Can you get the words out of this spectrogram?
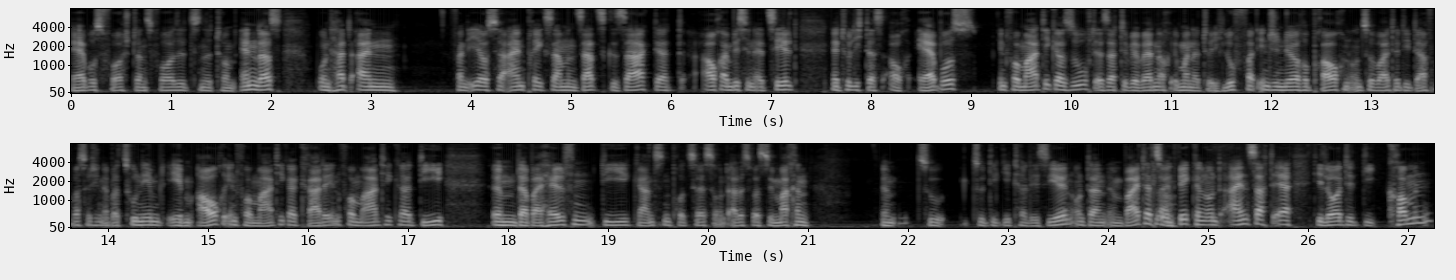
Airbus-Vorstandsvorsitzende Tom Enders und hat einen fand ich auch sehr einprägsamen Satz gesagt. Der hat auch ein bisschen erzählt, natürlich, dass auch Airbus Informatiker sucht. Er sagte, wir werden auch immer natürlich Luftfahrtingenieure brauchen und so weiter. Die darf was verstehen, aber zunehmend eben auch Informatiker, gerade Informatiker, die ähm, dabei helfen, die ganzen Prozesse und alles, was sie machen, ähm, zu, zu digitalisieren und dann ähm, weiterzuentwickeln. Und eins sagt er, die Leute, die kommen,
